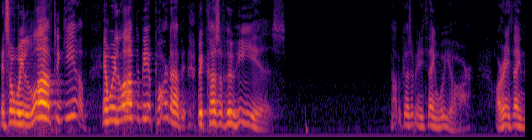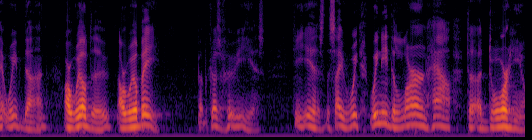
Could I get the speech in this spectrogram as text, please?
And so we love to give and we love to be a part of it because of who He is. Not because of anything we are or anything that we've done or will do or will be, but because of who He is. He is the Savior. We, we need to learn how to adore Him,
